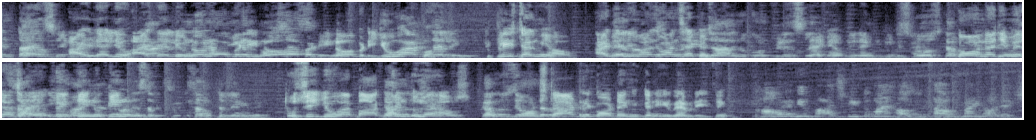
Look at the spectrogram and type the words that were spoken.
Entire city. I'll tell you. I'll tell you. No, nobody, nobody, nobody. You have. I'm telling you. Please tell me how. I'll tell you one, one second. ਚਾਰ ਨੂੰ ਕੰਫੀਡੈਂਸ ਲੈ ਕੇ ਆਪਣੀ ਆਇਡੈਂਟੀ ਡਿਸਕਲੋਜ਼ ਕਰ ਕੌਣ ਹੈ ਜੀ ਮੇਰਾ ਸਾਰੇ ਸਾਰਾ team ਕਿਹਨੂੰ ਆਏ ਕਿਹਨੂੰ ਨੇ, ਤੁਹਾਡੇ ਸਭ ਥੱਲੇ ਗਏ ਤੁਸੀਂ you have barged into my house. ਕੱਲ ਨੂੰ ਤੁਸੀਂ ਆਨ Start recording everything. How have you barged into my house without my knowledge?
